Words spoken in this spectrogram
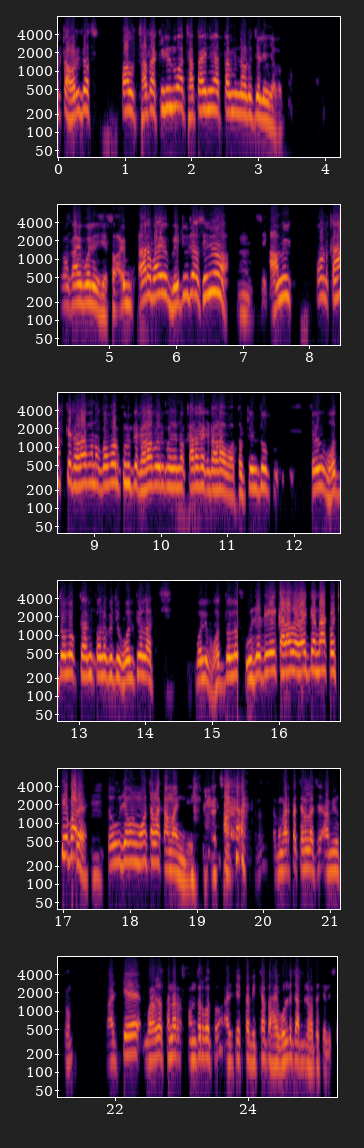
একটা হরিদাস পাল ছাতা কিনে দেবো আর ছাতায় নিয়ে আর তামিলনাড়ু চলে যাব। তোমাকে আমি বলেছি আরে ভাই ভিডিওটা শুনো ঠিক। আমি কোন কাঁচকে ঢাড়াবো না গোবর কুড়িকে ঢাড়াবো এরকম যেন কারাটাকে ঢাড়াবো তো কিন্তু সেই ভদ্রলোককে আমি কোনো কিছু বলতে লাগছি বলি ভদ্রলোক ও যদি এই কাড়া লড়াইটা না করতে পারে। তো ও যেমন মশলা কামান দিয়ে আচ্ছা। এবং আরেকটা চ্যানেল আছে আমি উত্তম। আজকে বড়বাজার থানার অন্তর্গত আজকে একটা বিখ্যাত হাই ভোল্টেজ আপডেট হতে চলেছে।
